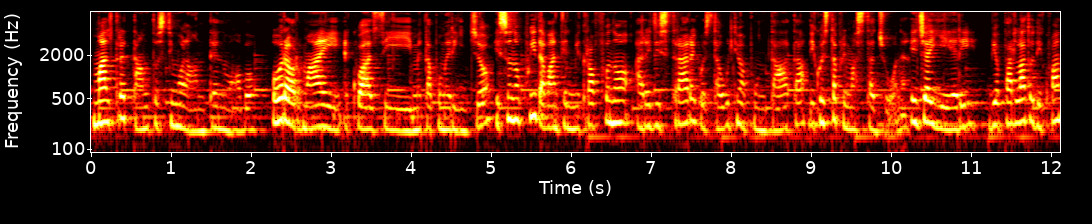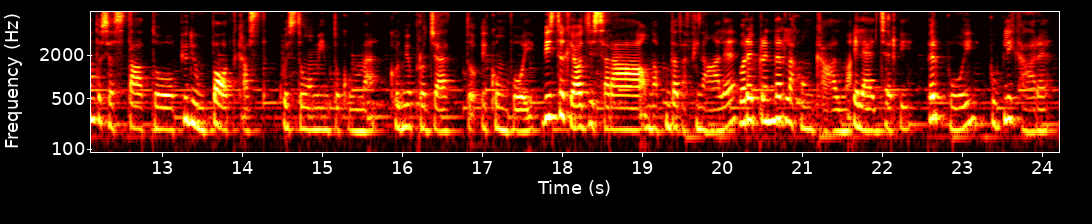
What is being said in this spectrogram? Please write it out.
ma altrettanto stimolante e nuovo. Ora ormai è quasi metà pomeriggio e sono qui davanti al microfono a registrare questa ultima puntata di questa prima stagione. E già ieri vi ho parlato di quanto sia stato più di un podcast questo momento con me, col mio progetto e con voi. Visto che oggi sarà una puntata finale, vorrei prenderla con calma e leggervi, per poi pubblicare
